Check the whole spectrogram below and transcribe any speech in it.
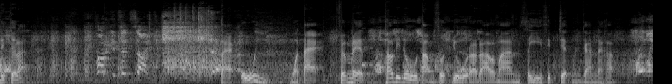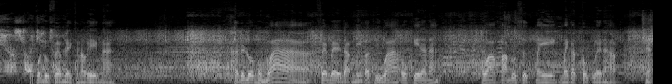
นี่เจอละ แตก อุ้ย หัวแตก เฟรมเรทเท่าที่ดูต่ำสุดอยู่ราวๆประมาณ 47 เหมือนกันนะครับ ทุกคนดูเฟรมเรทกันเอาเองนะ แต่โดยรวมผมว่าเฟรมเรทดับนี้ก็ถือว่าโอเคแล้วนะ เพราะว่าความรู้สึกไม่ไม่กระตุกเลยนะครับ เนี่ย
